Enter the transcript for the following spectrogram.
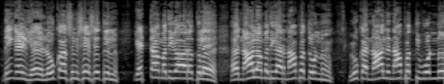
நீங்கள் ஏ- லூகாஸ் விசேஷத்தில் எட்டாம் அதிகாரத்தில் நாலாம் அதிகாரம் நாற்பத்தொன்னு லூக்கா நாலு நாற்பத்தி ஒன்று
